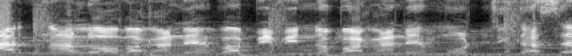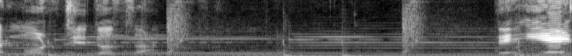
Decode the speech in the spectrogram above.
আর নালোয়া বাগানে বা বিভিন্ন বাগানে মসজিদ আছে, মসজিদও চান। এই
